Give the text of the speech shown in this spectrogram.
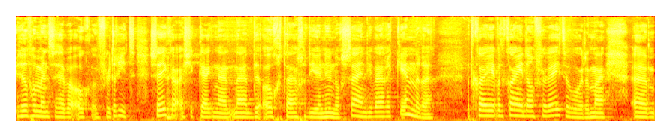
Heel veel mensen hebben ook verdriet. Zeker als je kijkt naar, naar de ooggetuigen die er nu nog zijn. Die waren kinderen. Wat kan je, wat kan je dan verweten worden? Maar ehm,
